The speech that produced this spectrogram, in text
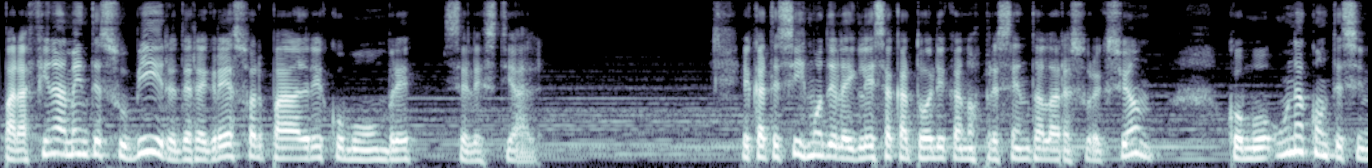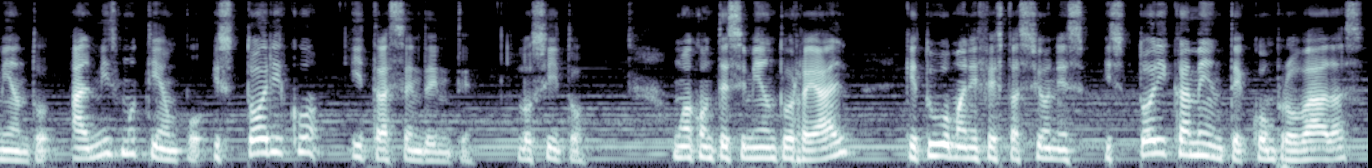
para finalmente subir de regreso al Padre como hombre celestial. El Catecismo de la Iglesia Católica nos presenta la resurrección como un acontecimiento al mismo tiempo histórico y trascendente. Lo cito, un acontecimiento real que tuvo manifestaciones históricamente comprobadas,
